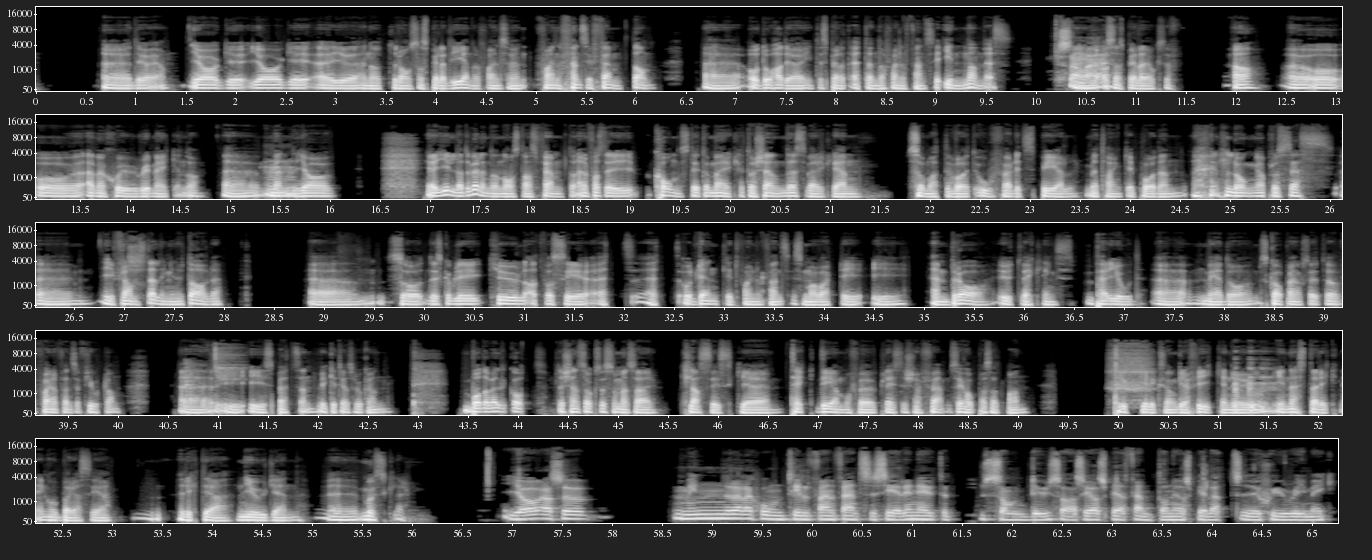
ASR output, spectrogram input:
jag. Eh, det gör jag. jag. Jag är ju en av de som spelade igenom Final, Fantasy 15. Eh, och då hade jag inte spelat ett enda Final Fantasy innan dess. Samma här. och sen spelade jag också, ja, och, och även 7 remaken då. Mm. Men jag, jag gillade väl ändå någonstans 15, även fast det är konstigt och märkligt och kändes verkligen som att det var ett ofärdigt spel med tanke på den långa process eh, i framställningen utav det. Eh, så det ska bli kul att få se ett, ett ordentligt Final Fantasy som har varit i, i en bra utvecklingsperiod eh, med då skaparen också av Final Fantasy 14 eh, i, i spetsen, vilket jag tror kan båda väldigt gott. Det känns också som en så här klassisk eh, tech-demo för Playstation 5, så jag hoppas att man trycker liksom grafiken nu i, nästa riktning och börjar se riktiga new gen eh, muskler. Ja, alltså min relation till Final Fantasy-serien är ju som du sa, alltså jag har spelat 15 och jag har spelat eh, uh, 7 Remake.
